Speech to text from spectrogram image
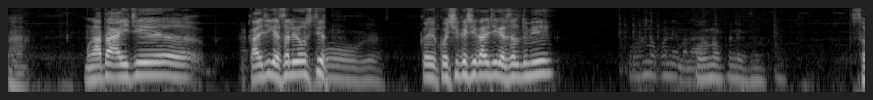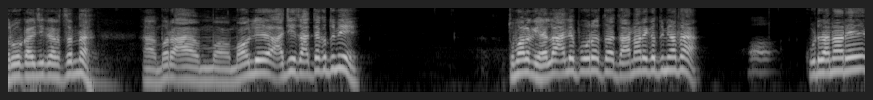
हां. मग आता आईची काळजी घ्याल व्यवस्थित? क- कशी कशी काळजी घ्याल तुम्ही? पूर्णपणे सर्व काळजी करतात ना? हां बरं आ, म- माऊली आजी जाते का तुम्ही? तुम्हाला घ्यायला आले पोरं तर जाणार आहे का तुम्ही आता? हो. कुठं जाणार आहे?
